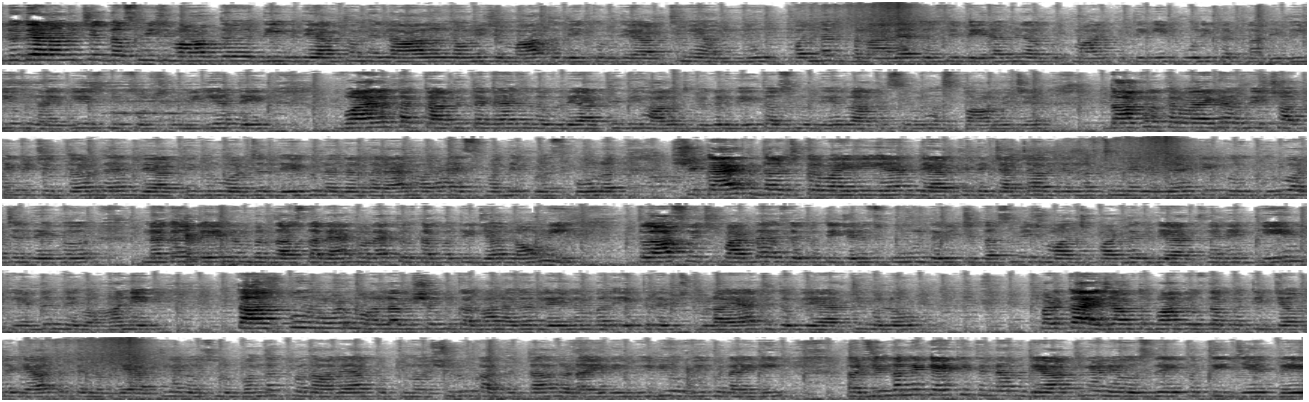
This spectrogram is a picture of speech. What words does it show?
ਲੁਧਿਆਣਾ ਵਿੱਚ 10ਵੀਂ ਜਮਾਤ ਦੀ ਵਿਦਿਆਰਥੀਆਂ ਦੇ ਨਾਲ 9ਵੀਂ ਜਮਾਤ ਦੇ ਇੱਕ ਵਿਦਿਆਰਥੀਆਂ ਨੂੰ ਬੰਧਕ ਬਣਾ ਲਿਆ ਤੇ ਉਸਦੀ ਬੇਰਹਿਮੀ ਨਾਲ ਕੁੱਟਮਾਰ ਕੀਤੀ ਗਈ। ਪੂਰੀ ਘਟਨਾ ਦੀ ਵੀਡੀਓ ਬਣਾਈ ਗਈ। ਇਸ ਨੂੰ ਸੋਸ਼ਲ ਮੀਡੀਆ ਤੇ ਵਾਇਰਲ ਤੱਕ ਕਰ ਦਿੱਤਾ ਗਿਆ ਜਦੋਂ ਵਿਦਿਆਰਥੀ ਦੀ ਹਾਲਤ ਵਿਗੜ ਗਈ ਤਾਂ ਉਸ ਨੂੰ ਦੇਰ ਰਾਤ ਸਿਵਲ ਹਸਪਤਾਲ ਵਿੱਚ ਦਾਖਲ ਕਰਵਾਇਆ ਗਿਆ। ਉਸ ਦੀ ਛਾਤੀ ਵਿੱਚ ਦਰਦ ਹੈ। ਵਿਦਿਆਰਥੀ ਗੁਰੂ ਅਰਜਨ ਦੇਵ ਨਗਰ ਦਾ ਰਹਿਣ ਵਾਲਾ ਹੈ। ਇਸ ਸੰਬੰਧੀ ਪੁਲਿਸ ਕੋਲ ਸ਼ਿਕਾਇਤ ਦਰਜ ਕਰਵਾਈ ਗਈ ਹੈ। ਵਿਦਿਆਰਥੀ ਦੇ ਚਾਚਾ ਰਜਿੰਦਰ ਸਿੰਘ ਨੇ ਦੱਸਿਆ ਕਿ ਗੁਰੂ ਅਰਜਨ ਦੇਵ ਨਗਰ ਲੇਨ ਨੰਬਰ 10 ਦਾ ਰਹਿਣ ਵਾਲਾ ਹੈ ਤੇ ਉਸ ਦਾ ਭਤੀਜਾ 9ਵੀਂ ਕਲਾਸ ਵਿੱਚ ਪੜ੍ਹਦਾ ਹੈ। ਉਸ ਦੇ ਭਤੀਜੇ ਨੂੰ ਸਕੂਲ ਦੇ ਵਿੱਚ 10ਵੀਂ ਜਮਾਤ 'ਚ ਪੜ੍ਹਦੇ ਵਿਦਿਆਰਥੀਆਂ ਨੇ ਗੇਮ ਖੇਡਣ ਦੇ ਬਹਾਨੇ ਤਾਜਪੁਰ ਰੋਡ ਮੁਹੱਲਾ ਵਿਸ਼ਵਕਰਮਾ ਨਗਰ ਲੇਨ ਨੰਬਰ 1 ਦੇ ਵਿੱਚ ਬੁਲਾਇਆ ਜਦੋਂ ਵਿਦਿਆਰਥੀ ਵੱਲੋਂ ਭੜਕਾਏ ਜਾਣ ਤੋਂ ਬਾਅਦ ਉਸ ਦਾ ਭਤੀਜਾ ਉੱਤੇ ਗਿਆ ਤੇ ਤਿੰਨ ਵਿਦਿਆਰਥੀਆਂ ਨੇ ਉਸ ਨੂੰ ਬੰਧਕ ਬਣਾ ਲਿਆ ਕੁੱਟਣਾ ਸ਼ੁਰੂ ਕਰ ਦਿੱਤਾ, ਲੜਾਈ ਦੀ ਵੀਡੀਓ ਵੀ ਬਣਾਈ ਗਈ। ਰਜਿੰਦਰ ਨੇ ਕਿਹਾ ਕਿ ਤਿੰਨਾਂ ਵਿਦਿਆਰਥੀਆਂ ਨੇ ਉਸ ਦੇ ਭਤੀਜੇ ਦੇ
